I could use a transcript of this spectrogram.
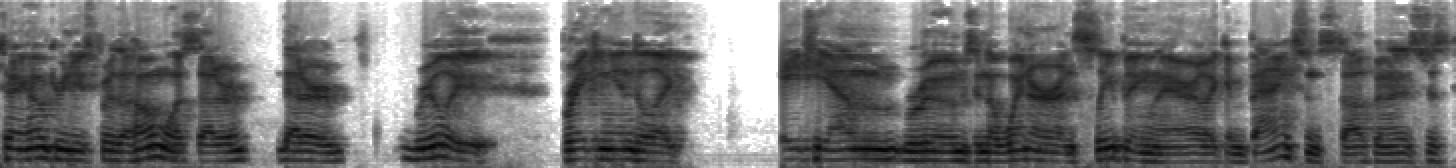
tiny home communities for the homeless that are that are really breaking into like ATM rooms in the winter and sleeping there, like in banks and stuff. And it's just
